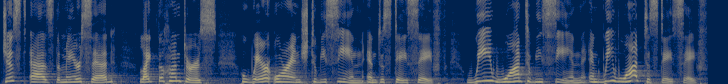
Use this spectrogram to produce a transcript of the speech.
just as the mayor said, like the hunters who wear orange to be seen and to stay safe. We want to be seen and we want to stay safe.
